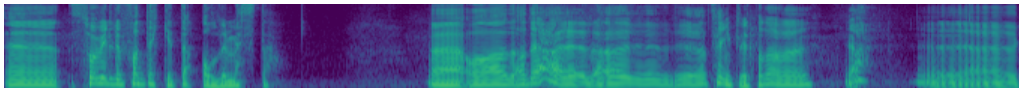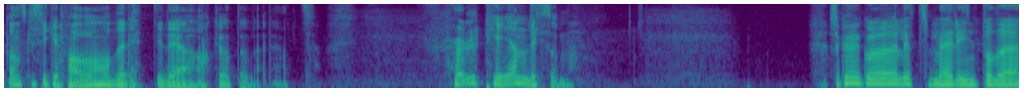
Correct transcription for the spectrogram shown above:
Eh, så vil du få dekket det aller meste. Eh, og, det er Jeg tenkte litt på det. Ja, jeg er ganske sikker på at han hadde rett i det, akkurat det der. Følg teen, liksom. Så kan vi gå litt mer inn på det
